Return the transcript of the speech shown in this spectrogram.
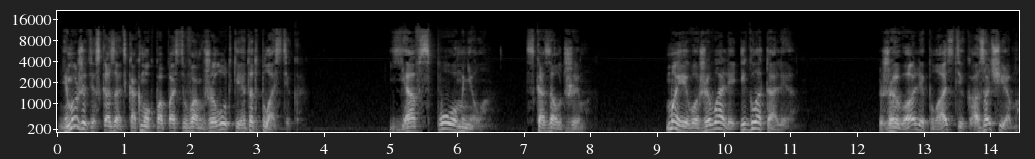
Не можете сказать, как мог попасть вам в желудки этот пластик?» «Я вспомнил», — сказал Джим. «Мы его жевали и глотали». «Жевали пластик? А зачем?»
